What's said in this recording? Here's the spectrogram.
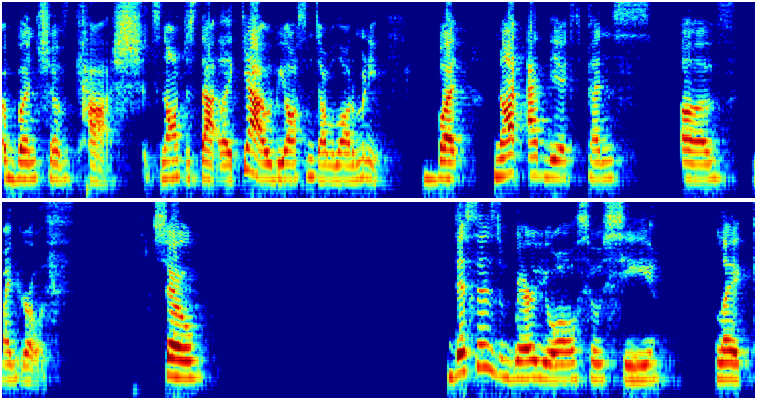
a bunch of cash. It's not just that, like, yeah, it would be awesome to have a lot of money, but not at the expense of my growth. So, this is where you also see like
